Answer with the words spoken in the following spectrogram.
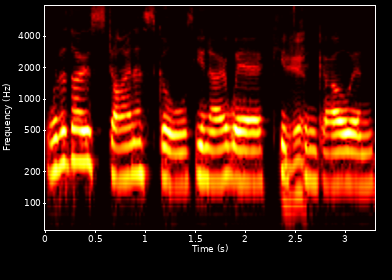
what are those Steiner schools, you know, where kids Yeah. can go and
